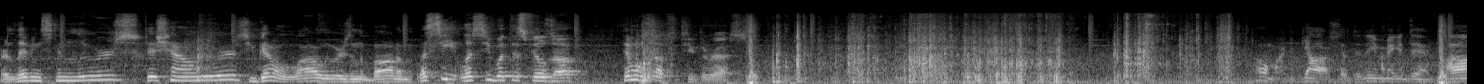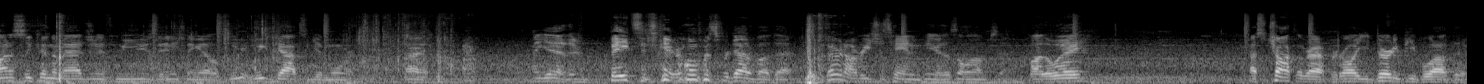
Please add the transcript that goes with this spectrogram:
or Livingston lures, fish hound lures. You got a lot of lures in the bottom. Let's see. Let's see what this fills up. Then we'll substitute the rest. Oh my gosh, that didn't even make a dent. I honestly couldn't imagine if we used anything else. We, we got to get more. All right. Yeah, there's baits in here. Almost forgot about that. Better not reach his hand in here. That's all I'm saying. By the way, that's chocolate wrapper for all you dirty people out there.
